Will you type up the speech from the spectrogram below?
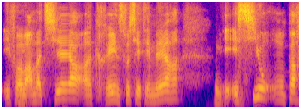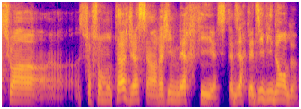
il faut avoir matière à créer une société mère. Et, si on, part sur, un, sur son montage, déjà, c'est un régime mère-fille. C'est-à-dire que les dividendes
